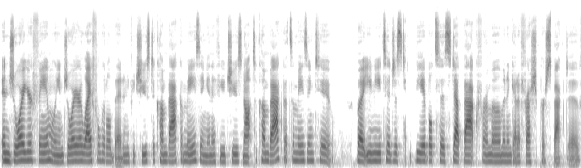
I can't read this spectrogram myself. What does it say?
enjoy your family, enjoy your life a little bit. And if you choose to come back, amazing. And if you choose not to come back, that's amazing too. But you need to just be able to step back for a moment and get a fresh perspective.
